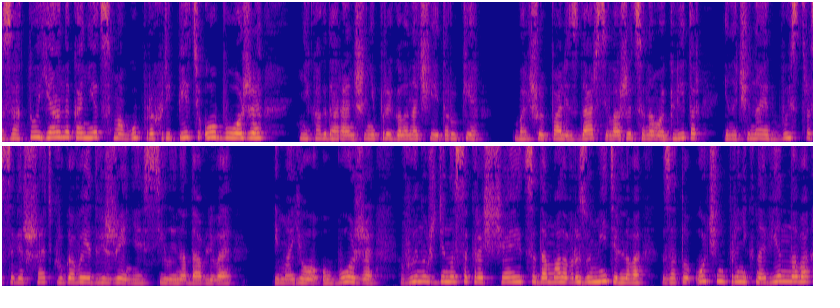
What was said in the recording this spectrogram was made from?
Зато я, наконец, могу прохрипеть «О, Боже!» Никогда раньше не прыгала на чьей-то руке. Большой палец Дарси ложится на мой клитор и начинает быстро совершать круговые движения, силой надавливая. И мое «О Боже!» вынужденно сокращается до маловразумительного, зато очень проникновенного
